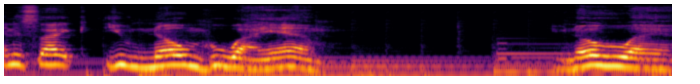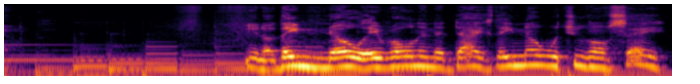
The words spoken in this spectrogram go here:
And it's like, you know who I am. You know who I am. You know, they know, they rolling the dice. They know what you're gonna say.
